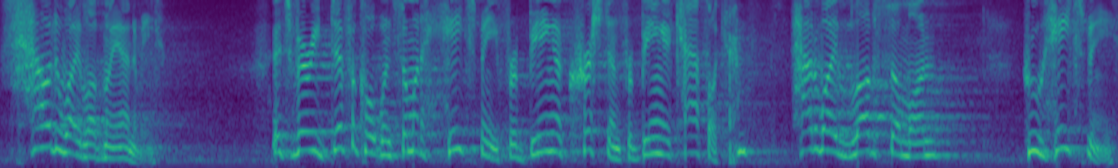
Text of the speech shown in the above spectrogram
How do I love my enemy? It's very difficult when someone hates me for being a Christian, for being a Catholic. How do I love someone who hates me?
